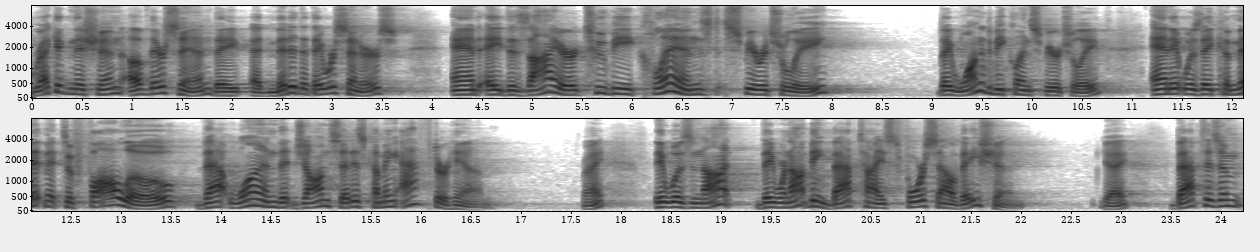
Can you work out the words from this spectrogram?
recognition of their sin. They admitted that they were sinners and a desire to be cleansed spiritually. They wanted to be cleansed spiritually And it was a commitment to follow that one that John said is coming after him. Right? It was not, they were not being baptized for salvation. Okay? Baptism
